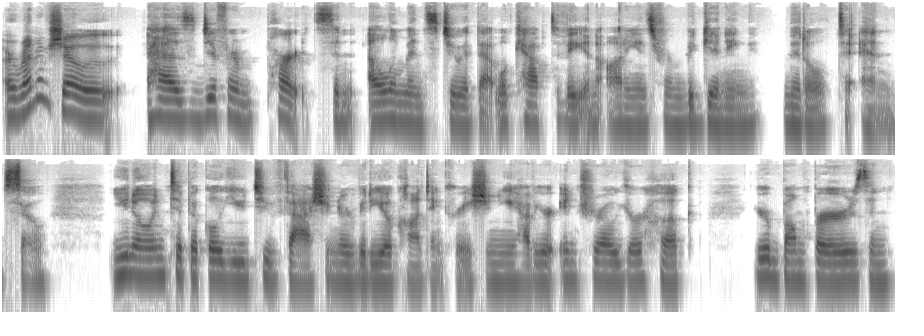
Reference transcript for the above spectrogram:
A run of show has different parts and elements to it that will captivate an audience from beginning, middle to end. So, you know, in typical YouTube fashion or video content creation, you have your intro, your hook, your bumpers, and,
